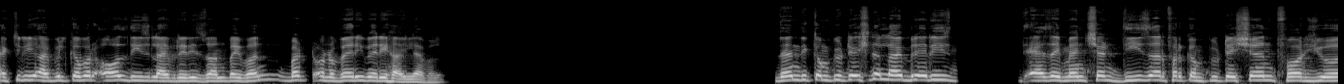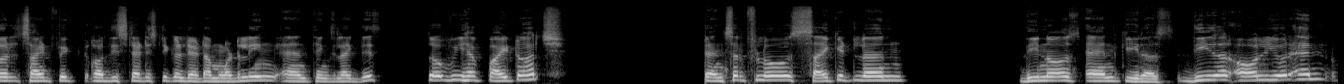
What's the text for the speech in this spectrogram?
Actually i will cover all these libraries one by one but on a very very high level. Then the computational libraries as I mentioned, these are for computation for your scientific or the statistical data modeling and things like this. So we have PyTorch, TensorFlow, Scikit-learn, Theano, and Keras. These are all your and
